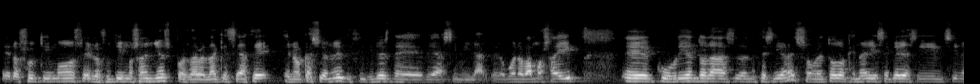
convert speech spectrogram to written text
en los últimos en los últimos años pues la verdad que se hace en ocasiones difíciles de, asimilar pero bueno vamos a ir eh, cubriendo las, necesidades sobre todo que nadie se quede sin, sin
